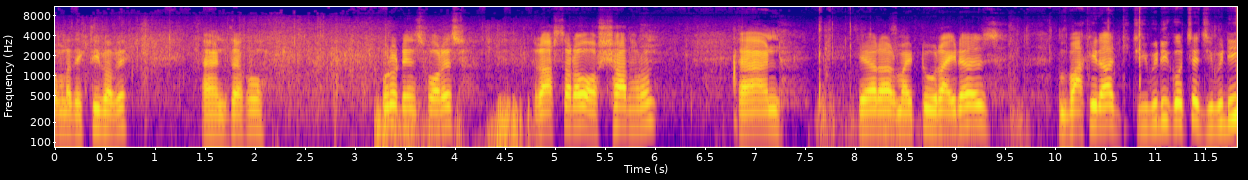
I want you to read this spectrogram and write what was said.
তোমরা দেখতেই পাবে। অ্যান্ড দেখো পুরো ডেন্স ফরেস্ট রাস্তাটাও অসাধারণ। And here are my two riders বাকিরা জিবিডি করছে GBD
